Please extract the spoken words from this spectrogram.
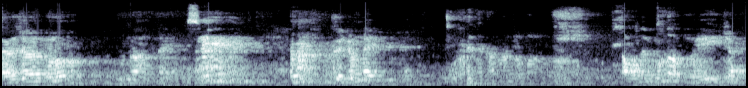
তার জন্য কোনো নেই। সেই জন্য দেখেন আমরা তো মানুষ আমাদের গুনাহ হয়েই যায়।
